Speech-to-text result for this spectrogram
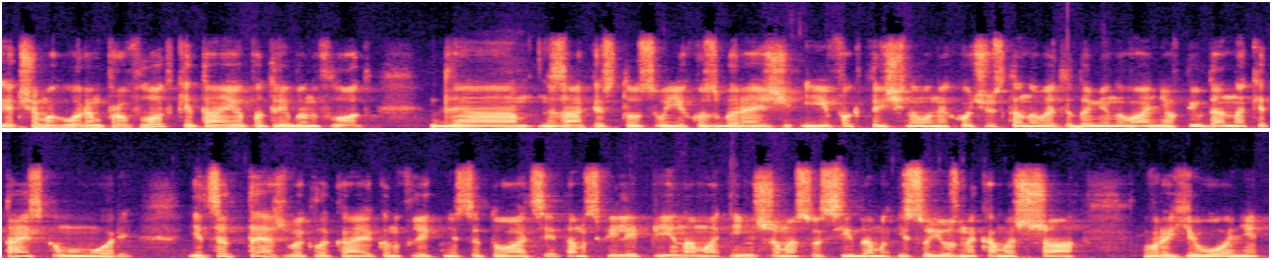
якщо ми говоримо про флот, Китаю потрібен флот для захисту своїх узбережжя, і фактично вони хочуть встановити домінування в південно-китайському морі, і це теж викликає конфліктні ситуації там з Філіппінами, іншими сусідами і союзниками США в регіоні.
